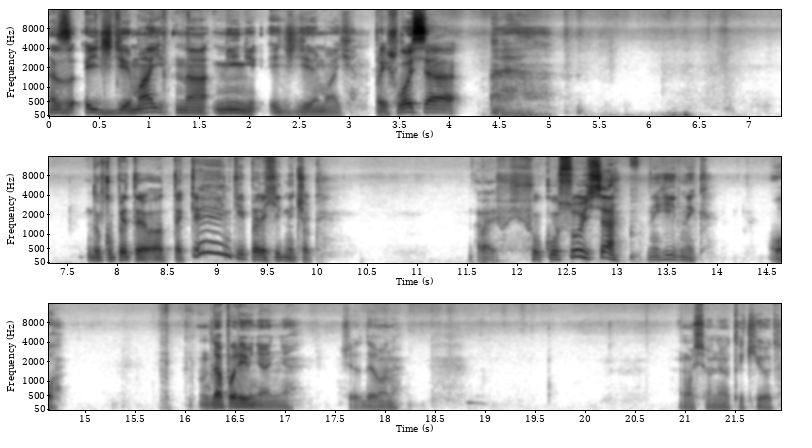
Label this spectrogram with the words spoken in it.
з HDMI на міні-HDMI. Прийшлося докупити от такенький перехідничок. Давай, фокусуйся, негідник. О. Для порівняння. Зараз де воно? Ось вони отакі от.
